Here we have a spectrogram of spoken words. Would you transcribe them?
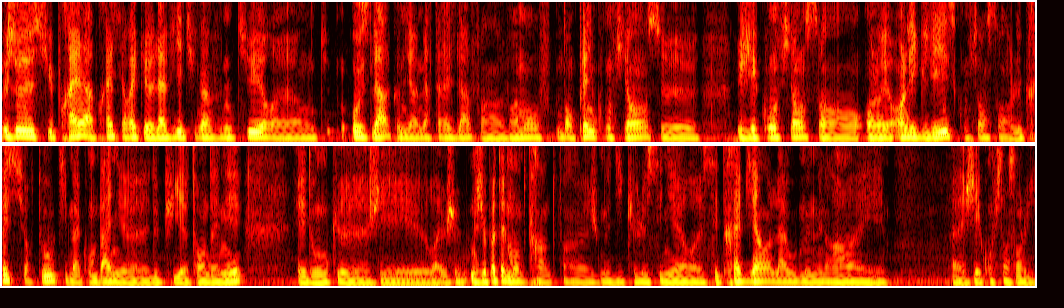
je suis prêt. Après, c'est vrai que la vie est une aventure. Euh, ose-la, comme dirait Mère Thérèse là. Enfin, vraiment dans pleine confiance. J'ai confiance en, en l'Église, confiance en le Christ surtout, qui m'accompagne depuis tant d'années. Et donc, euh, j'ai j'ai pas tellement de crainte. Enfin, je me dis que le Seigneur euh, sait très bien là où me mènera et euh, j'ai confiance en lui.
